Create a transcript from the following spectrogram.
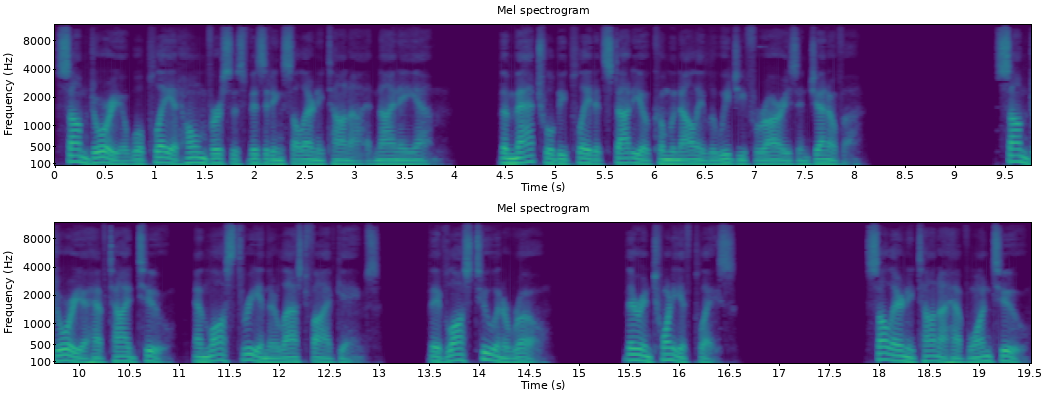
Sampdoria will play at home versus visiting Salernitana at 9 a.m. The match will be played at Stadio Comunale Luigi Ferraris in Genova. Sampdoria have tied 2 and lost 3 in their last 5 games. They've lost 2 in a row. They're in 20th place. Salernitana have won 2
